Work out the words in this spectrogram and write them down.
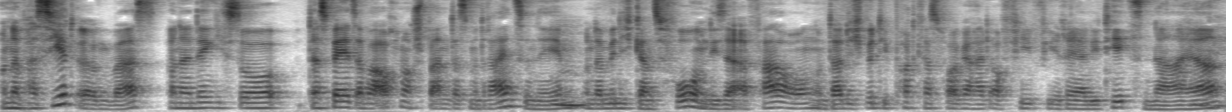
und dann passiert irgendwas und dann denke ich so, das wäre jetzt aber auch noch spannend, das mit reinzunehmen mhm. und dann bin ich ganz froh um diese Erfahrung und dadurch wird die Podcast-Folge halt auch viel, viel realitätsnaher mhm.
